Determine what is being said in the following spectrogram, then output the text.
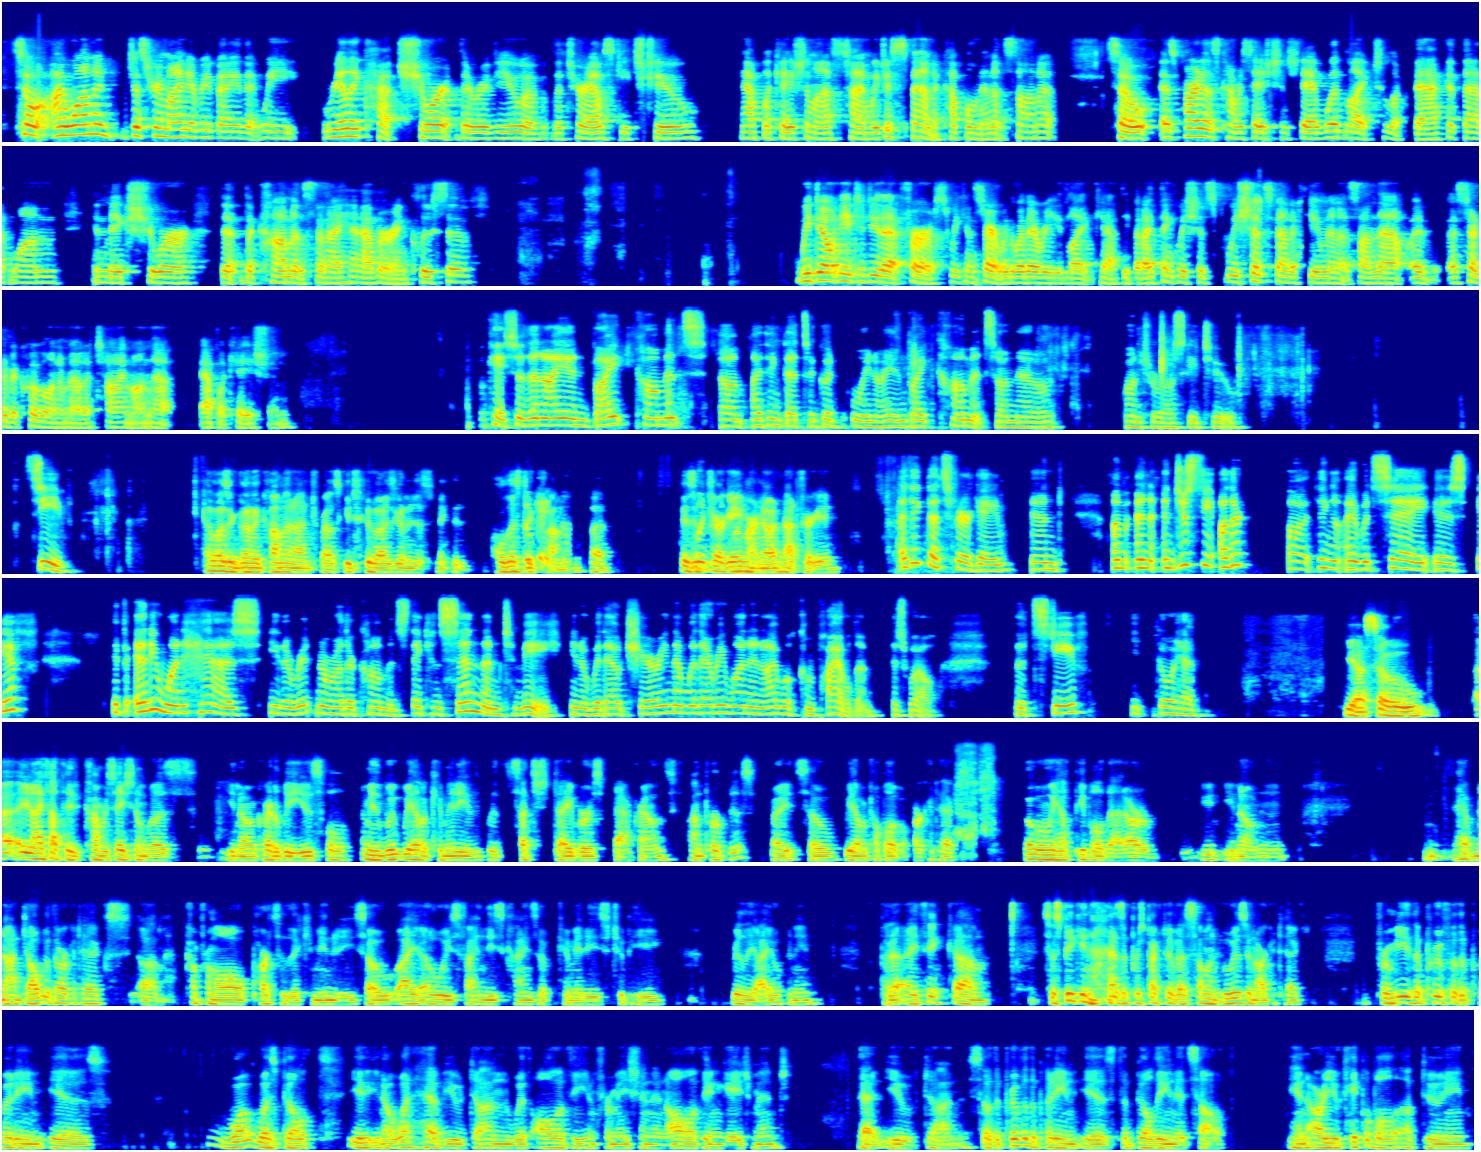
So I want to just remind everybody that we really cut short the review of the Turowski 2 application last time. We just spent a couple minutes on it. So as part of this conversation today, I would like to look back at that one and make sure that the comments that I have are inclusive. We don't need to do that first. We can start with whatever you'd like, Kathy, but I think we should we should spend a few minutes on that, a, a sort of equivalent amount of time on that application. Okay, so then I invite comments. Um, I think that's a good point. I invite comments on that on, on Turowski 2. Steve, I wasn't going to comment on Turowski 2. I was going to just make a holistic Okay. comment, but is it Would- fair game or not? Not fair game. I think that's fair game. And um, and and just the other uh, thing I would say is if if anyone has either written or other comments, they can send them to me, you know, without sharing them with everyone, and I will compile them as well. But Steve, go ahead. Yeah. So I, and I thought the conversation was, you know, incredibly useful. I mean, we, we have a committee with such diverse backgrounds on purpose, right? So we have a couple of architects, but when we have people that are, you, you know, have not dealt with architects, um, come from all parts of the community. So I always find these kinds of committees to be really eye-opening. But I I think, um, so speaking as a perspective as someone who is an architect, for me, the proof of the pudding is what was built, you, you know, what have you done with all of the information and all of the engagement that you've done? So the proof of the pudding is the building itself. And are you capable of doing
